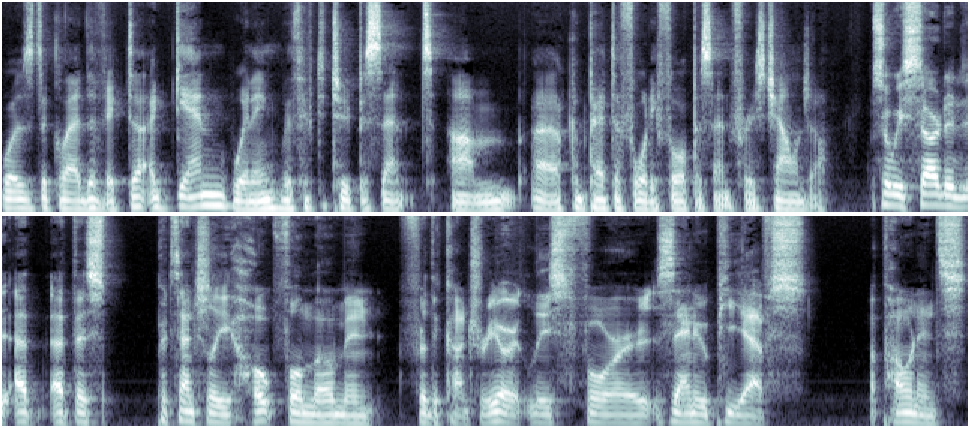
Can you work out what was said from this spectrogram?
was declared the victor, again winning with 52% um, uh, compared to 44% for his challenger. So we started at, at this potentially hopeful moment for the country, or at least for ZANU PF's opponents.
